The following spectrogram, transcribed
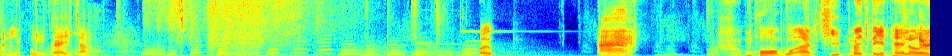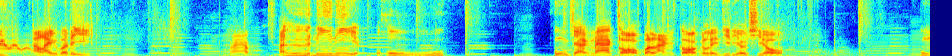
อันนี้พุ่งใกล้จัง ปึ๊บ อะพอกูอัดคลิปไม่ติดให้เลย อะไรวะดิแป๊บเออ นี่นี่โอ้โห พุ่งจากหน้ากรอบมาหลังกรอบกันเลยทีเดียวเชียว พุ่ง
